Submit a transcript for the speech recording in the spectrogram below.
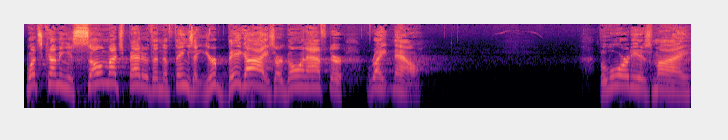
What's coming is so much better than the things that your big eyes are going after right now. The Lord is my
